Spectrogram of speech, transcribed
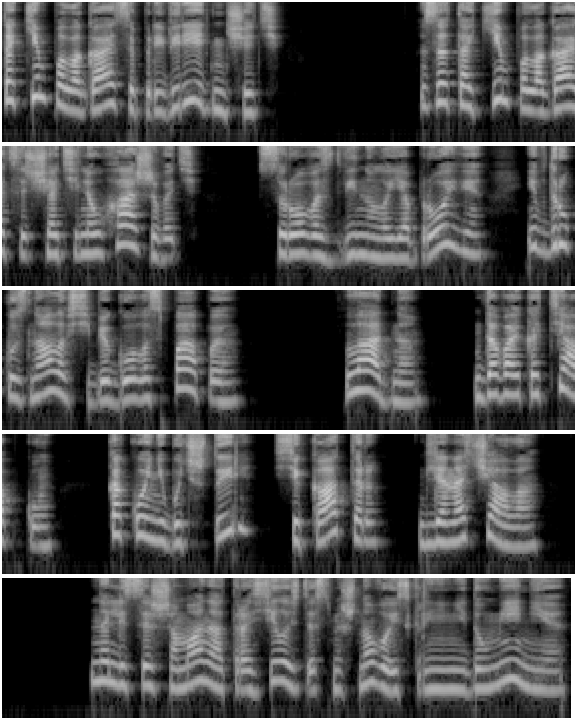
Таким полагается привередничать. За таким полагается тщательно ухаживать». Сурово сдвинула я брови и вдруг узнала в себе голос папы. «Ладно, давай-ка тяпку, какой-нибудь штырь, секатор для начала». На лице шамана отразилось до смешного искреннее недоумение,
